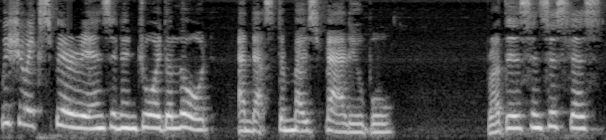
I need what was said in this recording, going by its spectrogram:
we shall experience and enjoy the Lord, and that's the most valuable. Brothers and sisters,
